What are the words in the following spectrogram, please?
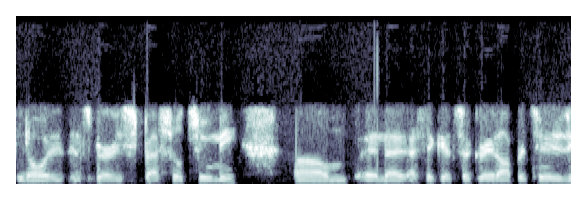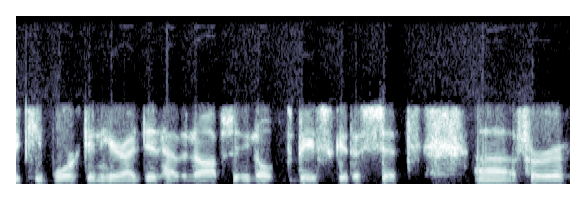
you know, it's very special to me, um, and I, I think it's a great opportunity to keep working here. I did have an option, you know, basically to sit uh, for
